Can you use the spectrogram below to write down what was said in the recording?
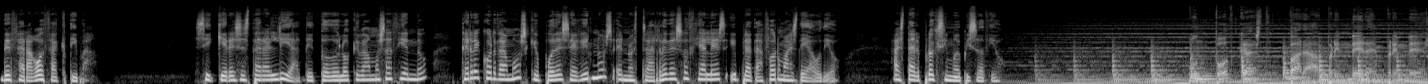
de Zaragoza Activa. Si quieres estar al día de todo lo que vamos haciendo, te recordamos que puedes seguirnos en nuestras redes sociales y plataformas de audio. Hasta el próximo episodio. Un podcast para aprender a emprender.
